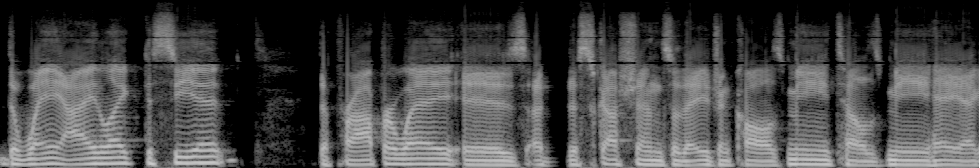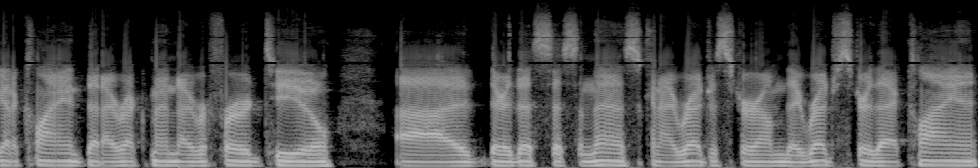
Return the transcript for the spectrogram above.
the way i like to see it the proper way is a discussion. So the agent calls me tells me hey i got a client that i recommend i referred to you. Uh, they're this this and this. Can i register them they register that client.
